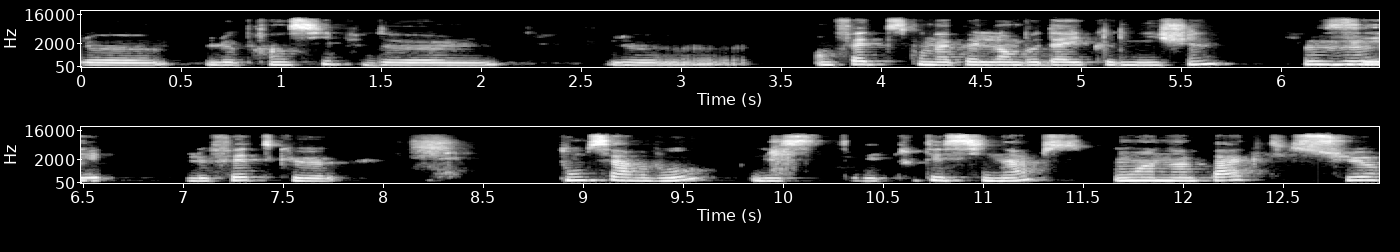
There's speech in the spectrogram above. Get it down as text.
le, le principe de. Le, en fait, ce qu'on appelle l'embodied cognition, mm-hmm. c'est le fait que ton cerveau, les, tous tes synapses ont un impact sur,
